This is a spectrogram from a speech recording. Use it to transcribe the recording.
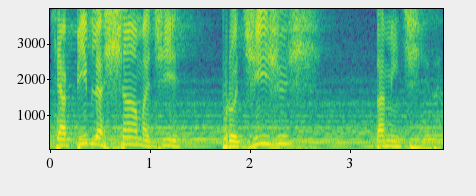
que a Bíblia chama de prodígios da mentira.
